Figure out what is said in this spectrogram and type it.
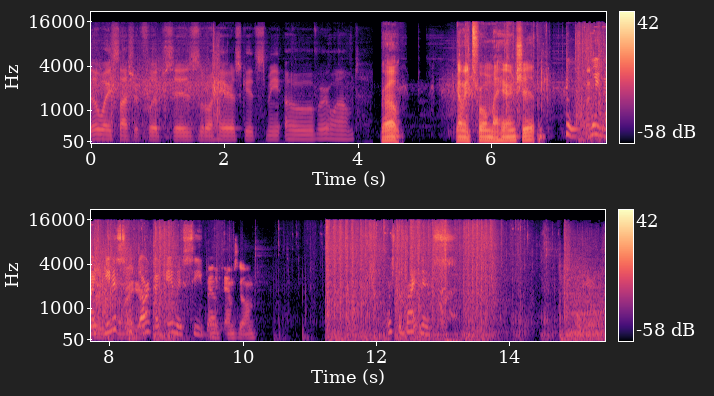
The way Slasher flips his little hairs gets me overwhelmed. Bro, got me twirling my hair and shit. Wait, my penis is so Right here. dark I can't even see, bro. Fanny cam's gone. Where's the brightness? Oh, here it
